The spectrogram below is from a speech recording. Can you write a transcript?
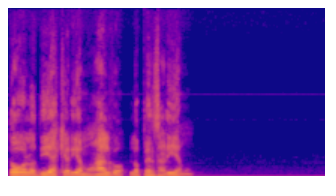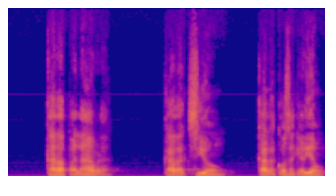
todos los días que haríamos algo, lo pensaríamos. Cada palabra, cada acción, cada cosa que haríamos,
